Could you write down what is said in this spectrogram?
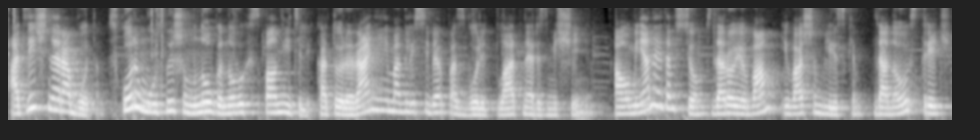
Отличная работа! Скоро мы услышим много новых исполнителей, которые ранее не могли себе позволить платное размещение. А у меня на этом все. Здоровья вам и вашим близким. До новых встреч!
